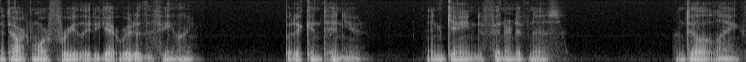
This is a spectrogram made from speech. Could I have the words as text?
I talked more freely to get rid of the feeling, but it continued and gained definitiveness until at length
